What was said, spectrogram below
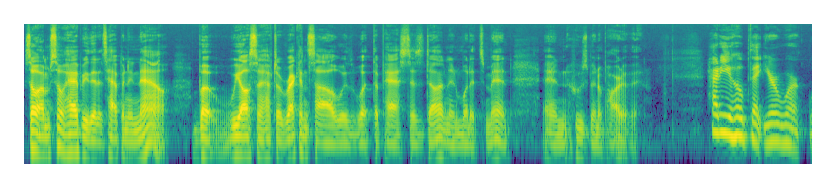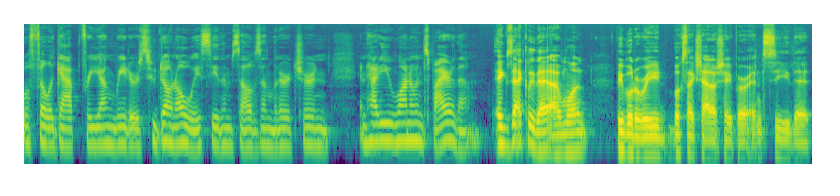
So I'm so happy that it's happening now but we also have to reconcile with what the past has done and what it's meant and who's been a part of it. How do you hope that your work will fill a gap for young readers who don't always see themselves in literature and, and how do you want to inspire them? Exactly that. I want people to read books like Shadow Shaper and see that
